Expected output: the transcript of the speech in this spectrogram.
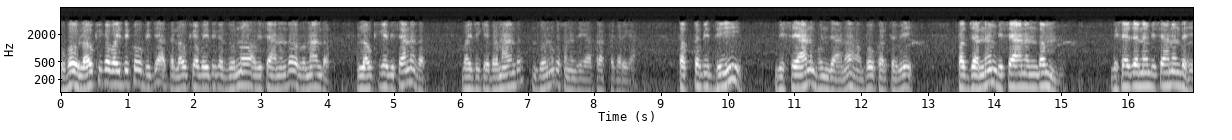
उभो लौकिक वैदिक विद्या तो लौकिक वैदिक दोनों विषय आनंद और ब्रह्मानंद। लौकिक विषय आनंद वैदिक ब्रह्मानंद दोनों को समझेगा, प्राप्त करेगा। तत्व विधि विषयान भुंजान वो करते हुए। तजन्यम विषयानंदम। विषयजन्य विषयानंद है।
